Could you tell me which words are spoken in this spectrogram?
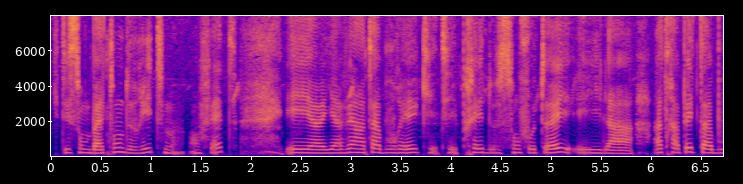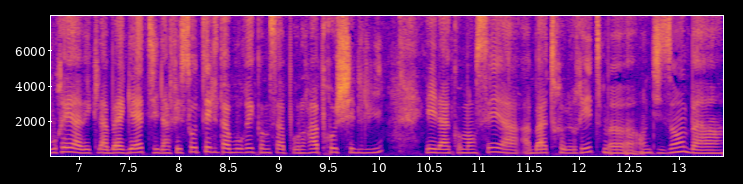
qui était son bâton de rythme, en fait. Et il y avait un tabou qui était près de son fauteuil et il a attrapé le tabouret avec la baguette. Il a fait sauter le tabouret comme ça pour le rapprocher de lui et il a commencé à, battre le rythme euh, en disant ben,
